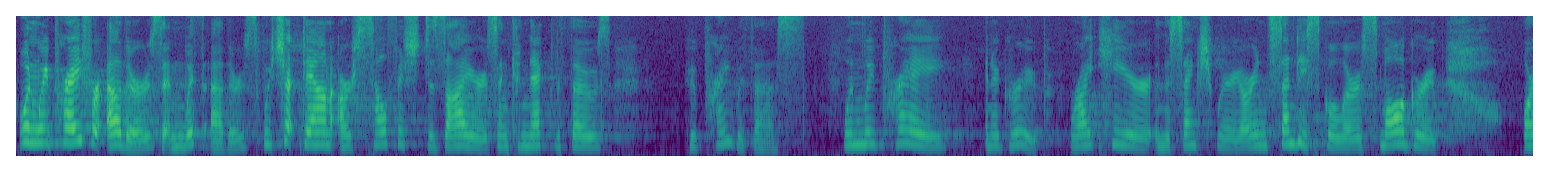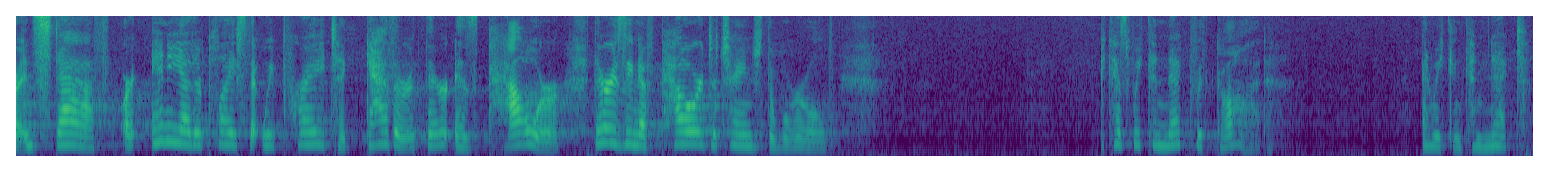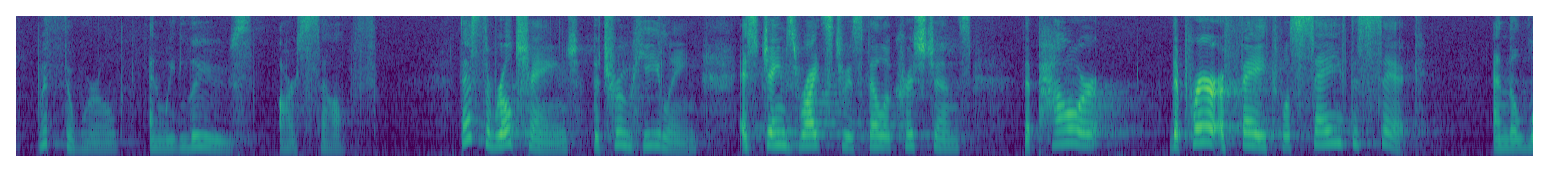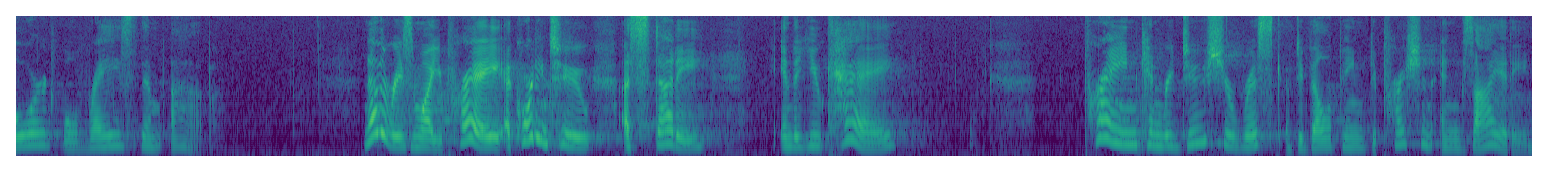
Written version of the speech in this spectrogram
When we pray for others and with others, we shut down our selfish desires and connect with those who pray with us. When we pray in a group, right here in the sanctuary, or in Sunday school, or a small group, or in staff, or any other place that we pray together, there is power. There is enough power to change the world because we connect with God and we can connect with the world and we lose ourself. That's the real change, the true healing. As James writes to his fellow Christians, the power, the prayer of faith will save the sick and the Lord will raise them up. Another reason why you pray, according to a study in the UK, Praying can reduce your risk of developing depression anxiety.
